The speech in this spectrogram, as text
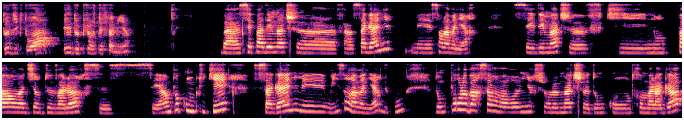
deux victoires et deux purges des familles. Bah, c'est pas des matchs, enfin ça gagne, mais sans la manière. C'est des matchs qui n'ont pas, on va dire, de valeur. C'est un peu compliqué. Ça gagne, mais oui, sans la manière du coup. Donc pour le Barça, on va revenir sur le match donc contre Malaga.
